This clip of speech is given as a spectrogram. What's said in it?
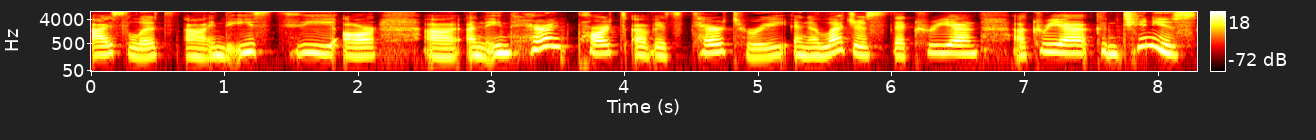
islets uh, in the East Sea are uh, an inherent part of its territory and alleges that Korea, uh, Korea continues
